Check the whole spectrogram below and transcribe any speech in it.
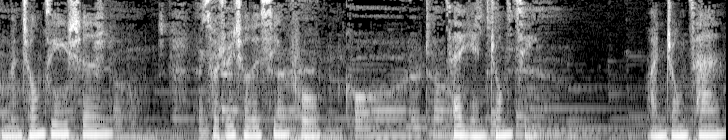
我们穷极一生。所追求的幸福，在眼中景，碗中餐，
